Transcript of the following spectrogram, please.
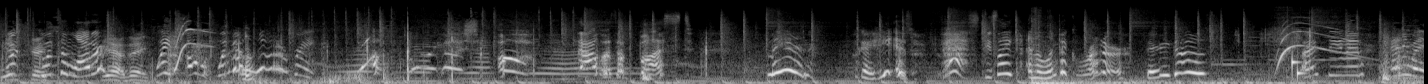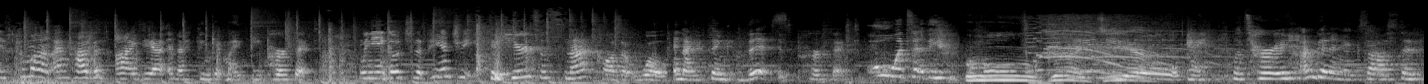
You want, you want some water? Yeah, thanks. Wait, oh, what about a water break? Oh, oh my gosh. Oh, that was a bust. Man. Okay, he is fast. He's like an Olympic runner. There he goes. Bye, Stephen. Anyways, come on. I have an idea and I think it might be perfect. We need to go to the pantry. Okay, here's the snack closet. Whoa. And I think this is perfect. Oh, it's heavy. Ooh, oh. good idea. Okay, let's hurry. I'm getting exhausted.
